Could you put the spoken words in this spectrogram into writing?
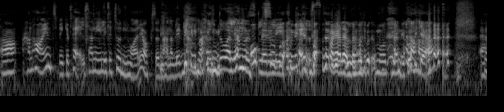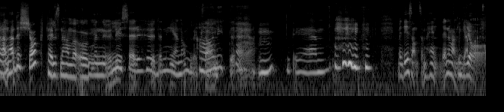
Ja, han har ju inte så mycket päls. Han är ju lite tunnhårig också när han har blivit gammal. Dåliga muskler och lite päls. pa- paralleller mot, mot människor tycker jag. Eh, Han hade tjock päls när han var ung men nu lyser huden igenom liksom. lite där ja. Det är... men det är sånt som händer när man blir gammal. Ja.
